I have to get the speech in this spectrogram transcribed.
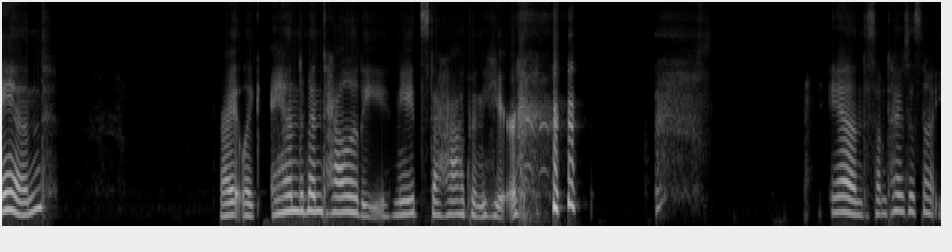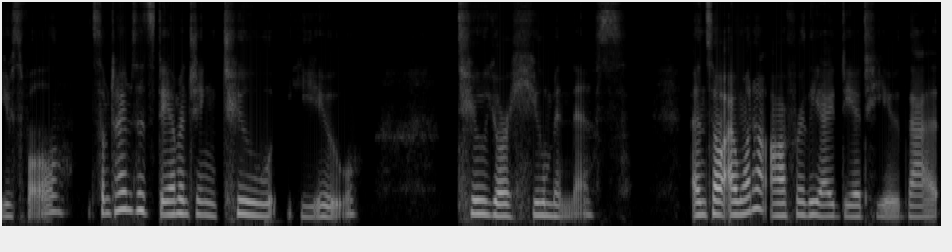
And right? Like and mentality needs to happen here. And sometimes it's not useful. Sometimes it's damaging to you, to your humanness. And so I want to offer the idea to you that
